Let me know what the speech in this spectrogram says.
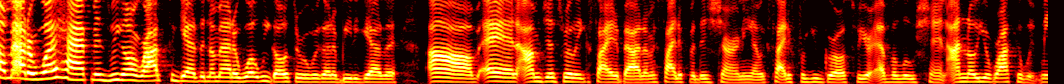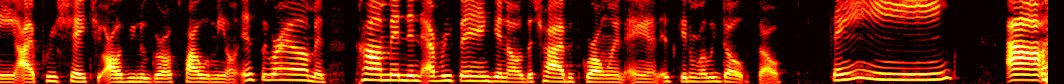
no matter what happens, we gonna rock together. No matter what we go through, we're gonna be together. Um, and I'm just really excited about it. I'm excited for this journey. I'm excited for you girls for your evolution. I know you're rocking with me. I appreciate you, all of you new girls following me on Instagram and commenting everything. You know, the tribe is growing and it's getting really dope. So thanks. Um,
